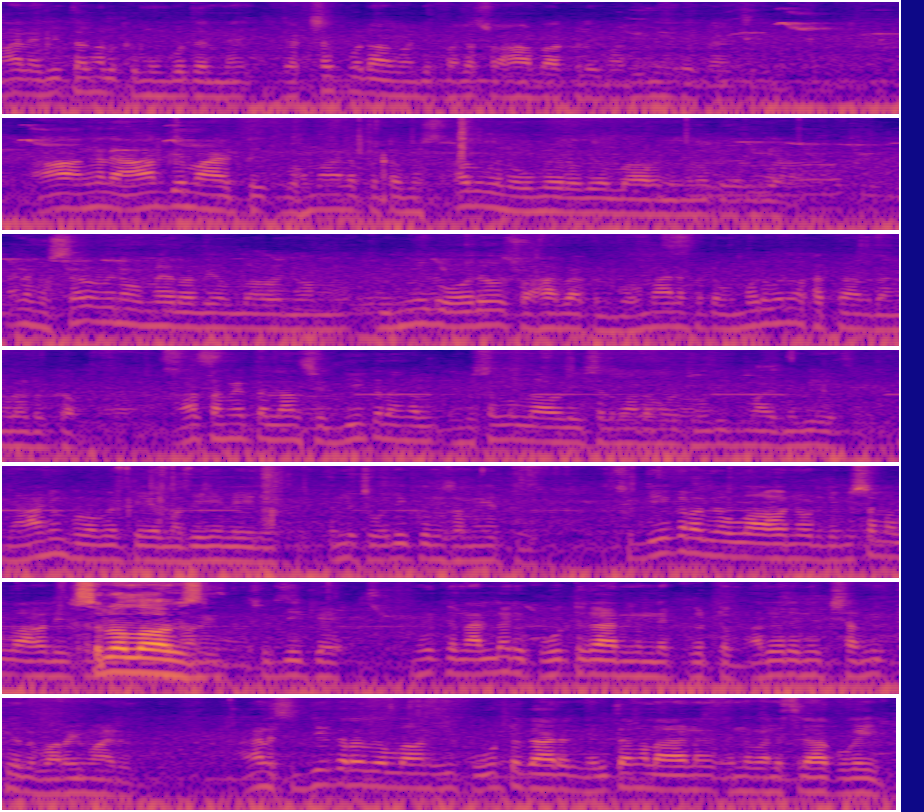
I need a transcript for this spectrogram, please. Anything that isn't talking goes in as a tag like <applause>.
ആ നബി തങ്ങൾക്ക് മുമ്പ് തന്നെ രക്ഷപ്പെടാൻ വേണ്ടി പല സ്വഹാബാക്കളെ മദീനയിലേക്ക് അയച്ചിരുന്നു. ആ അങ്ങനെ ആദ്യമായിട്ട് ബഹുമാനപ്പെട്ട മുസ്താദ് ഉമേർ അലി അൻഹു വരികയാണ് അങ്ങനെ മുസ്ഹബിൻ ഉമേർ അലി അള്ളാഹുവിന് വന്ന് പിന്നീട് ഓരോ സ്വഹാബാക്കളും ബഹുമാനപ്പെട്ട ഉമർബിൻ ഖത്താബ് തങ്ങളെടുക്കാം. ആ സമയത്തെല്ലാം സിദ്ദീഖ് തങ്ങൾ നബി അലൈഹി സ്വലമ തങ്ങൾ ചോദിക്കുമായിരുന്നു നബിയെ ഞാനും പോകട്ടെ മദീനയിൽ എന്ന് ചോദിക്കുന്ന സമയത്ത് സിദ്ദീഖ് അലി അള്ളാഹുവിനോട് നബി അലൈഹി അലൈഹി സിദ്ദീഖെ നിനക്ക് നല്ലൊരു കൂട്ടുകാരൻ എന്നെ കിട്ടും. അതുവരെ നീ ക്ഷമിക്കുമെന്ന് പറയുമായിരുന്നു. അങ്ങനെ സിദ്ദീഖ് അലി അള്ളാഹുൻ ഈ കൂട്ടുകാരൻ നെയ്ത്തങ്ങളാണ് എന്ന് മനസ്സിലാക്കുകയും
